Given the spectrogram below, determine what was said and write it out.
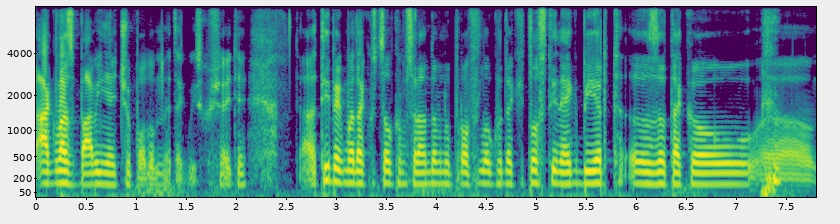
ak vás baví niečo podobné, tak vyskúšajte. A týpek má takú celkom srandovnú profilovku, taký tlstý neckbeard s takou, uh,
